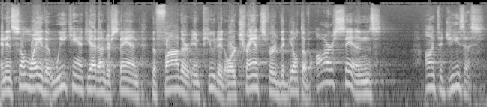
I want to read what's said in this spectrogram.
And in some way that we can't yet understand, the Father imputed or transferred the guilt of our sins onto Jesus.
